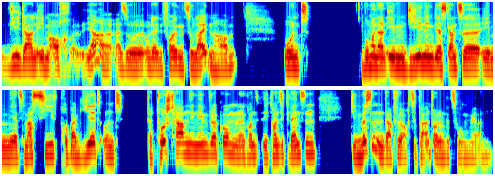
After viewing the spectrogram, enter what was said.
die dann eben auch, ja, also unter den Folgen zu leiden haben. Und wo man dann eben diejenigen, die das Ganze eben jetzt massiv propagiert und vertuscht haben, die Nebenwirkungen, ne, die Konsequenzen, die müssen dafür auch zur Verantwortung gezogen werden.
